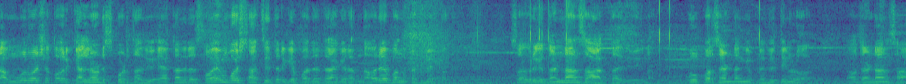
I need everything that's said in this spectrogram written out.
ನಾವು ಮೂರು ವರ್ಷಕ್ಕೂ ಅವ್ರಿಗೆ ಕೆಲ ನೋಟಿಸ್ ಕೊಡ್ತಾ ಇದ್ವಿ. ಯಾಕಂದ್ರೆ ಸ್ವಯಂ ಘೋಷ ಸಾಕ್ಷಿ ತೆರಿಗೆ ಪದ್ಧತಿ ಆಗಿರೋದ್ರಿಂದ ಅವರೇ ಬಂದು ಕಟ್ಟಬೇಕು ಸೊ ಅವರಿಗೆ ದಂಡಾನ ಸಹ ಆಗ್ತಾ ಇದ್ವಿ ಈಗ ನಾವು. ಟೂ ಪರ್ಸೆಂಟ್ ಹಂಗೆ ಪ್ರತಿ ತಿಂಗಳು ನಾವು ದಂಡಾನ ಸಹ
